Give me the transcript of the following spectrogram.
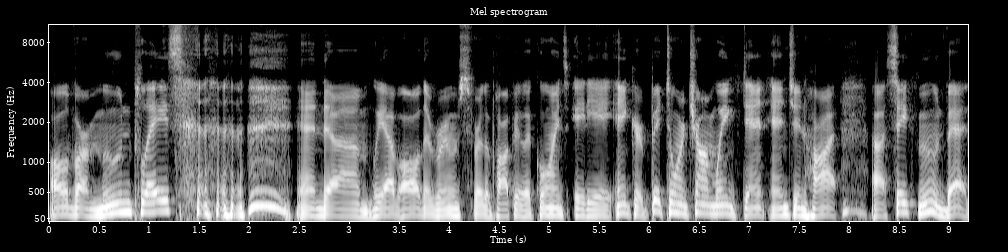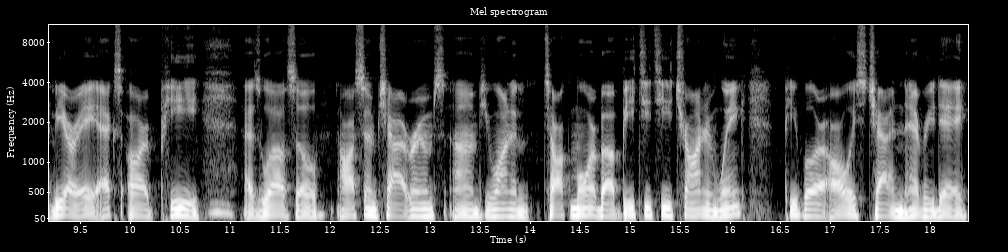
all of our moon plays. and um, we have all the rooms for the popular coins 88 Ankr, BitTorrent, Wink, Dent, Enjin, Hot, uh, Safe Moon, Vet, VRA, XRP as well. So awesome chat rooms. Um, if you want to talk more about BTT, Tron, and Wink, people are always chatting every day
